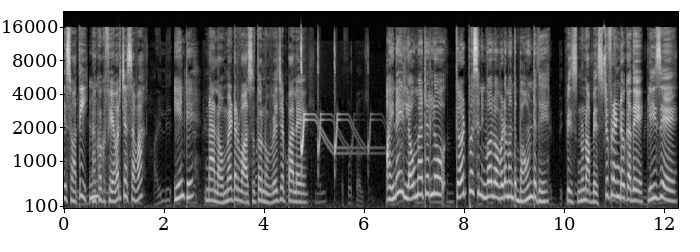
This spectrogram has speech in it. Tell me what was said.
ఏ స్వాతి నాకు ఒక ఫేవర్ చేస్తావా? ఏంటే? నా లవ్ మ్యాటర్ వాసుతో నువ్వే చెప్పాలే. అయినా ఈ లవ్ మ్యాటర్లో థర్డ్ పర్సన్ ఇన్వాల్వ్ అవ్వడం అంత బాగుండదే. ప్లీజ్ నువ్వు నా బెస్ట్ ఫ్రెండ్ కదే. ప్లీజే.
